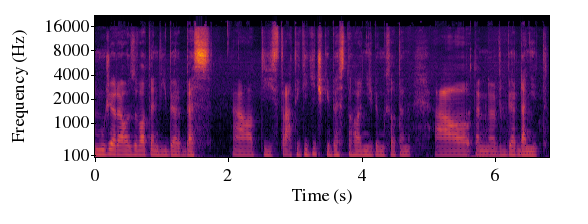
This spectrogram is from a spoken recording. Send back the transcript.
může realizovat ten výběr bez té ztráty kytičky bez toho, aniž by musel ten, ten výběr danit.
